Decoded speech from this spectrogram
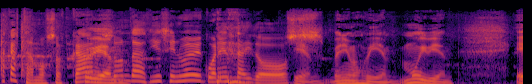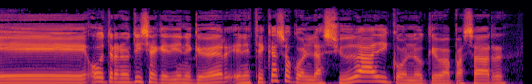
Acá estamos, Oscar. Muy bien. Son las 19.42. Bien, venimos bien, muy bien. Eh, otra noticia que tiene que ver, en este caso, con la ciudad y con lo que va a pasar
